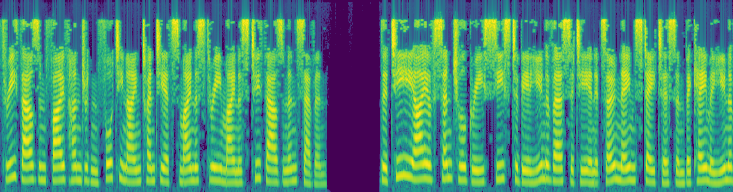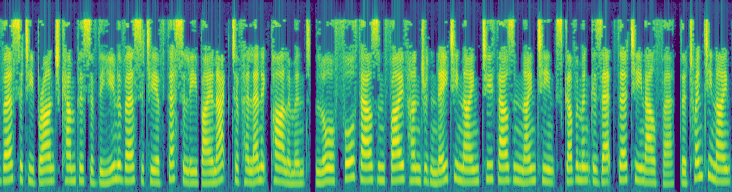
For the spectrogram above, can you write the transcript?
3549 20th-3-2007. The TEI of Central Greece ceased to be a university in its own name status and became a university branch campus of the University of Thessaly by an Act of Hellenic Parliament, Law 4589 2019 Government Gazette 13 Alpha, 29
